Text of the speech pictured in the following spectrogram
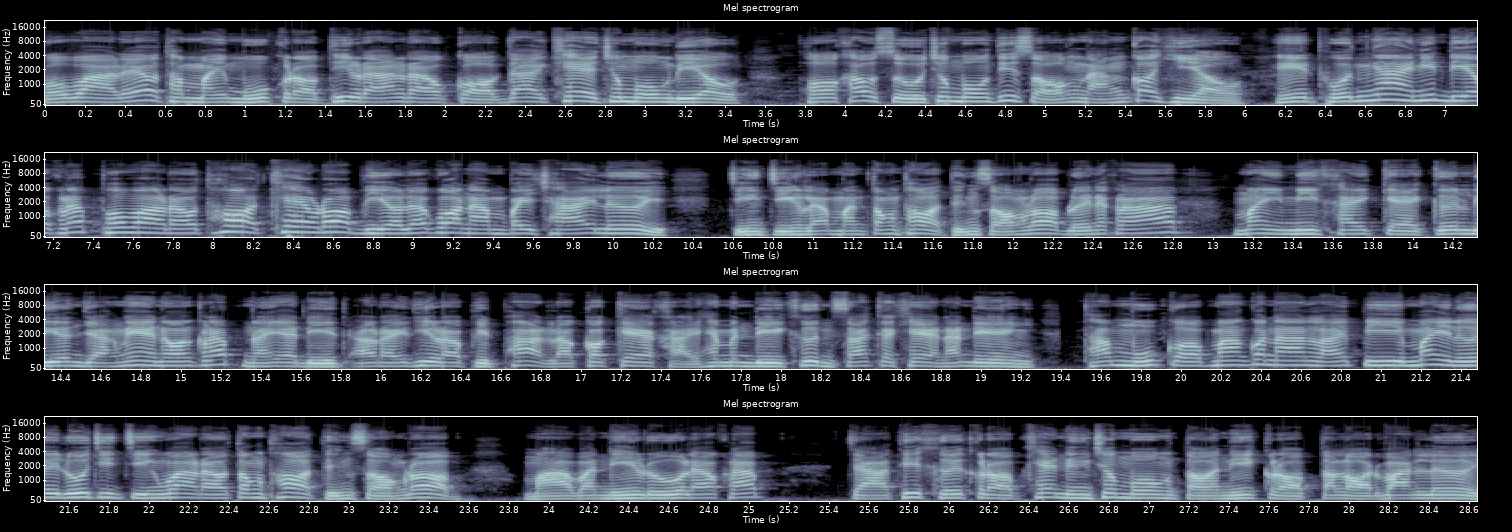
ก็ว่าแล้วทำไมหมูกรอบที่ร้านเรากรอบได้แค่ชั่วโมงเดียว พอเข้าสู่ชั่วโมงที่ 2 หนังก็เหี่ยว เหตุผลง่ายนิดเดียวครับ เพราะว่าเราทอดแค่รอบเดียวแล้วก็นำไปใช้เลย จริง ๆ แล้วมันต้องทอดถึง 2 รอบเลยนะครับ ไม่มีใครแก่เกินเรียนอย่างแน่นอนครับ ในอดีตอะไรที่เราผิดพลาดเราก็แก้ไขให้มันดีขึ้นซักก็แค่นั้นเองทำหมูกรอบมาก็นานหลายปี ไม่เลยรู้จริง ๆ ว่าเราต้องทอดถึง 2 รอบ มาวันนี้รู้แล้วครับ จากที่เคยกรอบแค่หนึ่งชั่วโมง ตอนนี้กรอบตลอดวันเลย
